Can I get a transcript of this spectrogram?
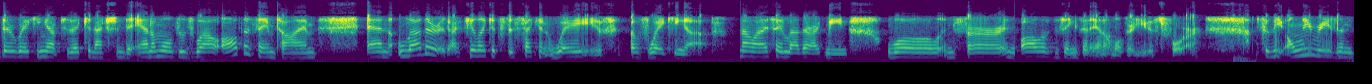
they're waking up to the connection to animals as well, all at the same time. And leather, I feel like it's the second wave of waking up. Now, when I say leather, I mean wool and fur and all of the things that animals are used for. So the only reason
